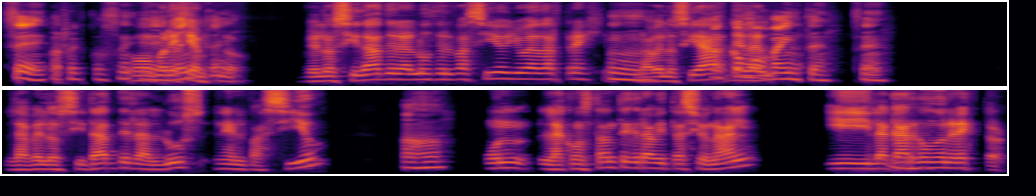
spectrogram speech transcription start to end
Sí, correcto. sí. Como Eh, por 20. ejemplo, velocidad de la luz del vacío, yo voy a dar tres ejemplos. Mm. La velocidad de como la, 20, sí. la velocidad de la luz en el vacío, Ajá. un- la constante gravitacional y la carga de un electrón.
